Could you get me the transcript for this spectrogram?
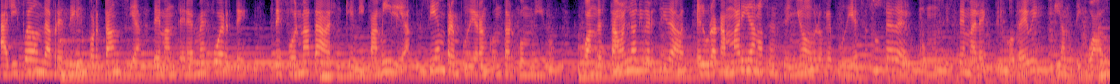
Allí fue donde aprendí la importancia de mantenerme fuerte de forma tal que mi familia siempre pudieran contar conmigo. Cuando estaba en la universidad, el huracán María nos enseñó lo que pudiese suceder con un sistema eléctrico débil y anticuado.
